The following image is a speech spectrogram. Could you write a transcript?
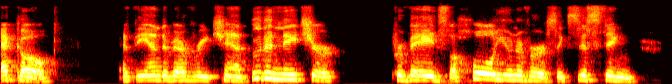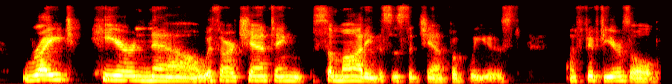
echo at the end of every chant. Buddha nature pervades the whole universe, existing right here now with our chanting samadhi. This is the chant book we used, uh, 50 years old.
